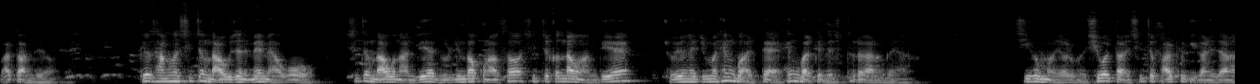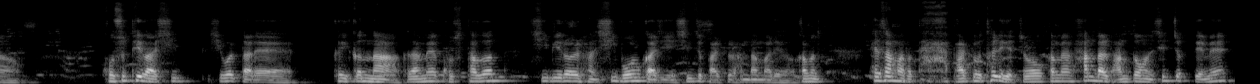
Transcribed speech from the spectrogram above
말도 안 돼요. 그래서 항상 실적 나오기 전에 매매하고 실적 나오고 난 뒤에 눌림 받고 나서 실적 끝나고 난 뒤에 조용해지면 행보할 때 행보할 때 매수 들어가는 거야. 지금은 여러분 10월달에 실적 발표 기간이잖아. 코스피가 10, 10월달에 거의 끝나. 그 다음에 코스닥은 11월 한 15일까지 실적 발표를 한단 말이에요. 그러면 회사마다 다 발표가 틀리겠죠? 그러면 한 달 반 동안 실적 때문에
